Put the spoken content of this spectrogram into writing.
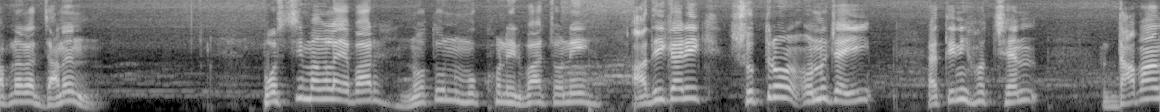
আপনারা জানেন পশ্চিমবাংলায় এবার নতুন মুখ্য নির্বাচনী আধিকারিক সূত্র অনুযায়ী, তিনি হচ্ছেন দাবাং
